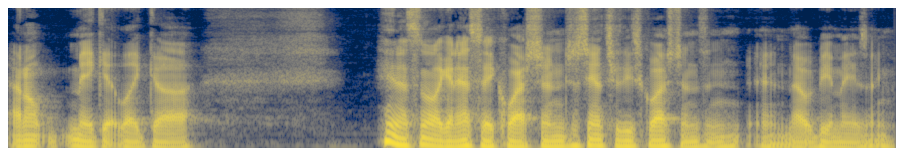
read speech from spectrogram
I don't make it like a you know, it's not like an essay question. Just answer these questions, and and that would be amazing.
